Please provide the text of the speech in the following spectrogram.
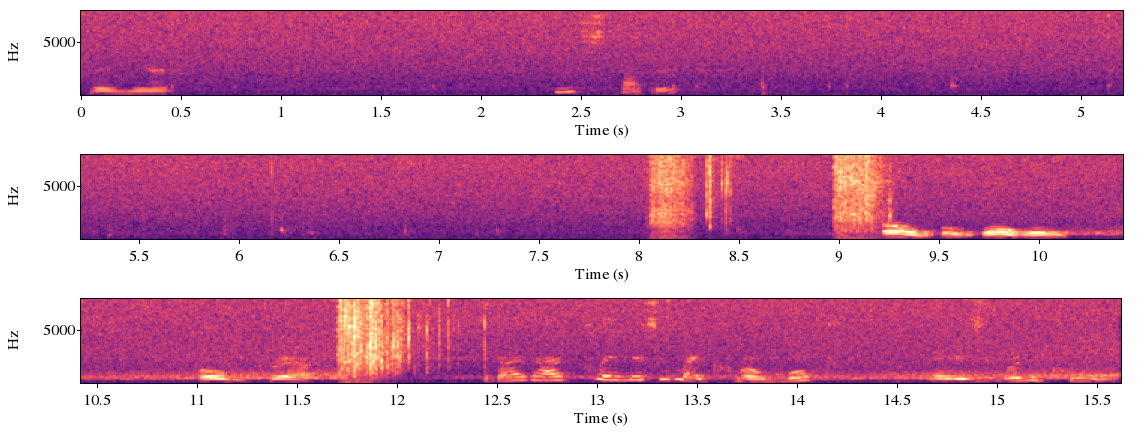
thing here. Can you stop it? Oh, oh, oh, oh. Oh, crap. Guys, I've played this with my Chromebook, and it's really cool.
